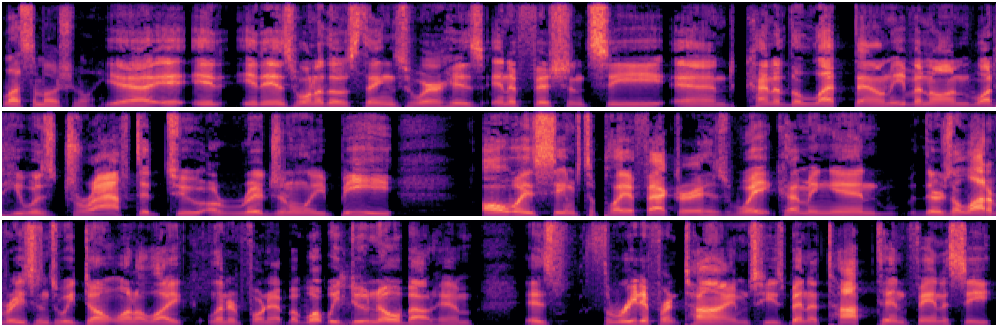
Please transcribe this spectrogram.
less emotionally. Yeah, it, it it is one of those things where his inefficiency and kind of the letdown, even on what he was drafted to originally be, always seems to play a factor. His weight coming in. There's a lot of reasons we don't want to like Leonard Fournette, but what we do know about him is three different times he's been a top ten fantasy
